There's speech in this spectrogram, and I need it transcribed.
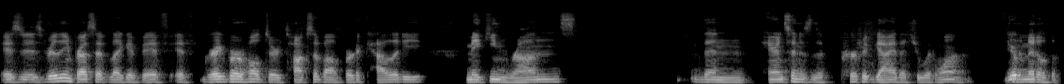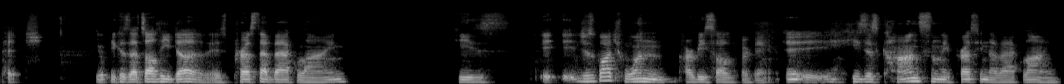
is is really impressive. Like if if if Greg Berhalter talks about verticality, making runs, then Aaronson is the perfect guy that you would want yep. in the middle of the pitch. Yep. Because that's all he does is press that back line. He's it, it, just watch one RB Salzburg game. It, he's just constantly pressing the back line,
